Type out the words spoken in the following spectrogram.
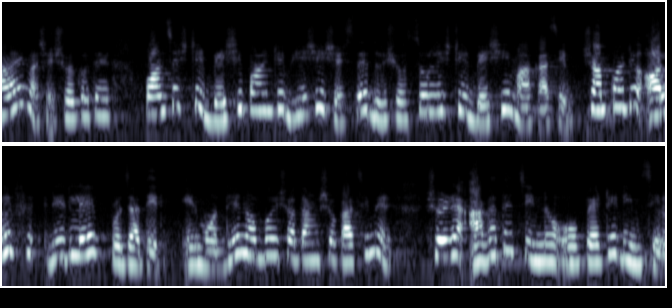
আড়াই মাসে সৈকতের পঞ্চাশটির বেশি পয়েন্টে ভেসে এসেছে দুইশো চল্লিশটির বেশি মা কাসিম। সবকটি অলিভ রিডলে প্রজাতির। এর মধ্যে নব্বই শতাংশ কাছিমের শরীরে আঘাতের চিহ্ন ও পেটে ডিম ছিল।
